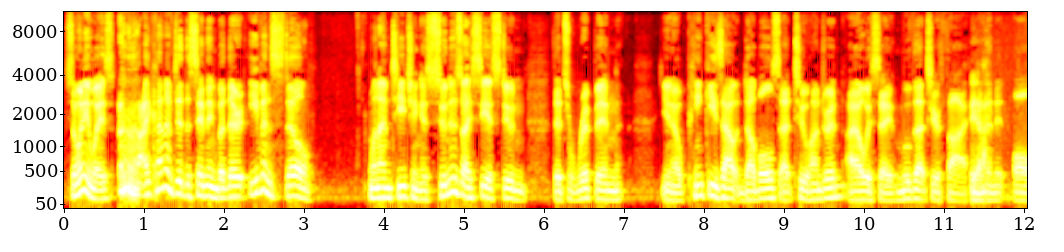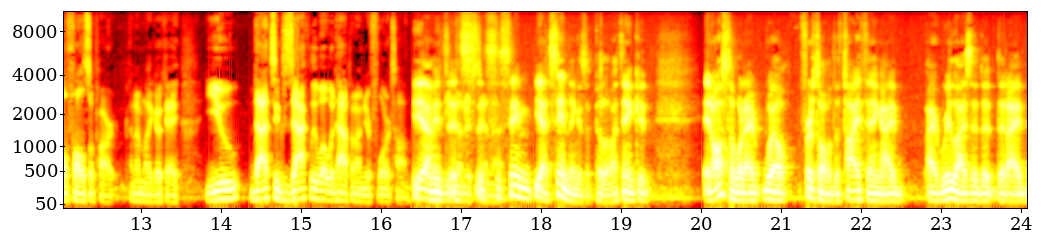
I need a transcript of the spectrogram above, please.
So, anyways, I kind of did the same thing, but there even still when I'm teaching, as soon as I see a student that's ripping, you know, pinkies out doubles at 200, I always say, move that to your thigh. Yeah. And then it all falls apart. And I'm like, okay, you, that's exactly what would happen on your floor tom. Yeah, I mean, it's it's, it's the same. Yeah, it's the same thing as a pillow. I think it. It also what I well, first of all, the thigh thing. I I realized that that I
